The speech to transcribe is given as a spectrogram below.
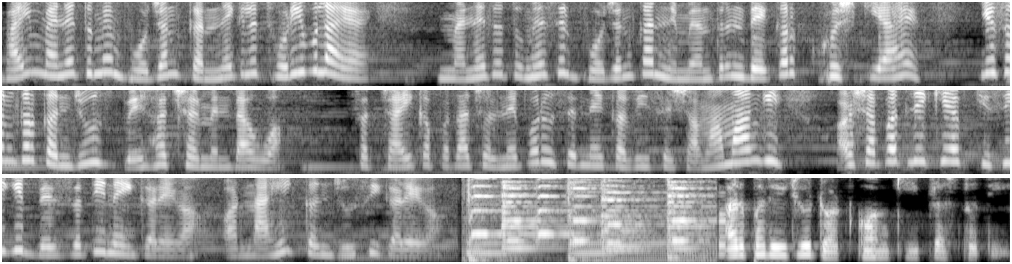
भाई, मैंने तुम्हें भोजन करने के लिए थोड़ी बुलाया है। मैंने तो तुम्हें सिर्फ़ भोजन का निमंत्रण देकर खुश किया है। ये सुनकर कंजूस बेहद शर्मिंदा हुआ। सच्चाई का पता चलने पर उसने कवि से क्षमा मांगी और शपथ ली कि अब किसी की बेइज्जती नहीं करेगा और ना ही कंजूसी करेगा। अरबा की प्रस्तुति।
